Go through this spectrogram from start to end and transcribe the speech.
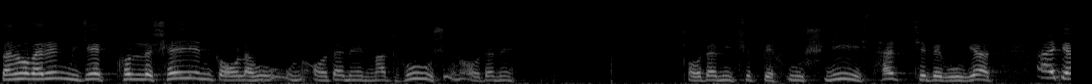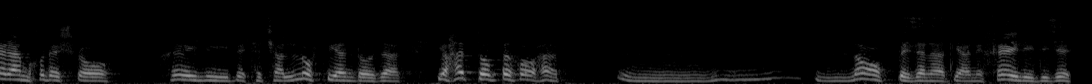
بنابراین میگه کل شین قاله اون آدم مدهوش اون آدم آدمی که بهوش نیست هر چه بگوید اگرم خودش را خیلی به تکلف بیاندازد یا حتی بخواهد لاف بزند یعنی خیلی دیگه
